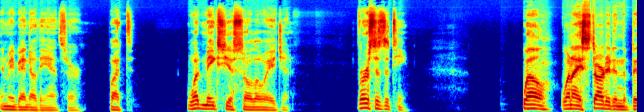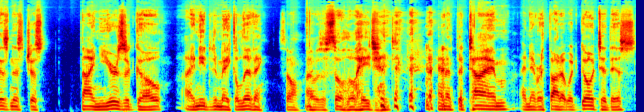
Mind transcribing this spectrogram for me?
and maybe I know the answer, but what makes you a solo agent versus a team? Well, when I started in the business just nine years ago, I needed to make a living. So I was a solo agent. and at the time, I never thought it would go to this.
